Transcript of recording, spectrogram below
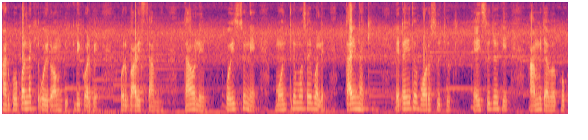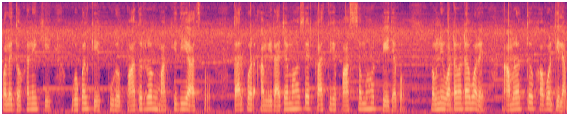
আর গোপাল নাকি ওই রং বিক্রি করবে ওর বাড়ির সামনে। তাহলে ওই শুনে মন্ত্রীমশাই বলে, তাই নাকি? এটাই তো বড় সুযোগ। এই সুযোগে আমি যাব। গোপালের দোকানে গিয়ে গোপালকে পুরো বাঁদর রং মাখিয়ে দিয়ে আসব। তারপর আমি রাজা মহাশয়ের কাছ থেকে পাঁচশো মোহর পেয়ে যাব। অমনি ওটা বলে, আমরা তো খবর দিলাম।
